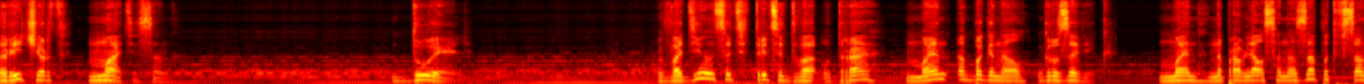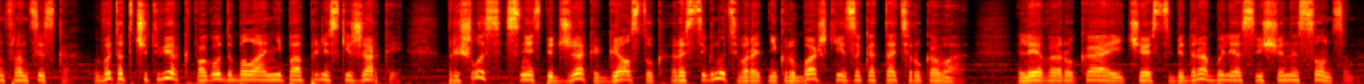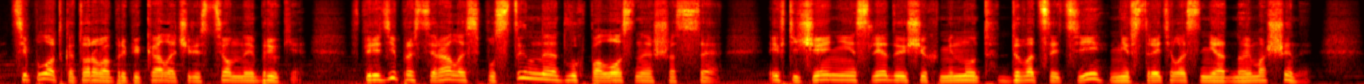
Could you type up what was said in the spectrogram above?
Ричард Матисон Дуэль В 11.32 утра Мэн обогнал грузовик. Мэн направлялся на запад в Сан-Франциско. В этот четверг погода была не по-апрельски жаркой. Пришлось снять пиджак и галстук, расстегнуть воротник рубашки и закатать рукава. Левая рука и часть бедра были освещены солнцем, тепло от которого припекало через темные брюки. Впереди простиралось пустынное двухполосное шоссе, и в течение следующих минут двадцати не встретилось ни одной машины.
